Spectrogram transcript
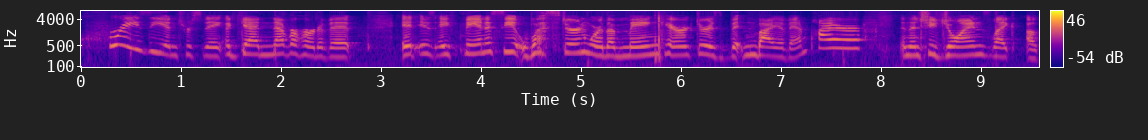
crazy interesting. Again, never heard of it. It is a fantasy western where the main character is bitten by a vampire and then she joins like a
